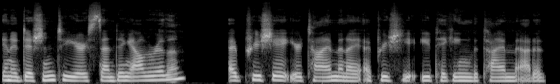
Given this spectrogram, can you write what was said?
in addition to your stenting algorithm. I appreciate your time and I appreciate you taking the time out of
